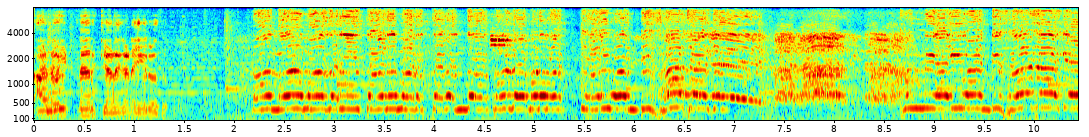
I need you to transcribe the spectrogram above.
ಆ ವೈಟ್ನರ್ ಕೆಳಗಡೆ ಇರೋದು. ಮಾದರಿ ದಾಳಿ ಡಿಸಾಜಾಗೆ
